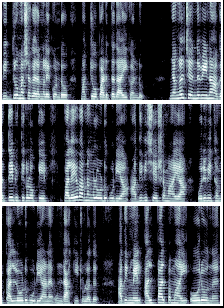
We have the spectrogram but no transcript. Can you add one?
വിദ്രുമശകലങ്ങളെ കൊണ്ടോ മറ്റോ പടുത്തതായി കണ്ടു. ഞങ്ങൾ ചെന്നു വീണ അകത്തെ ഭിത്തികളൊക്കെ പല വർണങ്ങളോടുകൂടിയ അതിവിശേഷമായ ഒരുവിധം കല്ലോടുകൂടിയാണ് ഉണ്ടാക്കിയിട്ടുള്ളത്. അതിന്മേൽ അല്പാൽപമായി ഓരോന്ന്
